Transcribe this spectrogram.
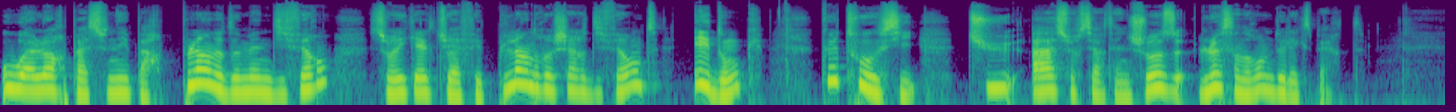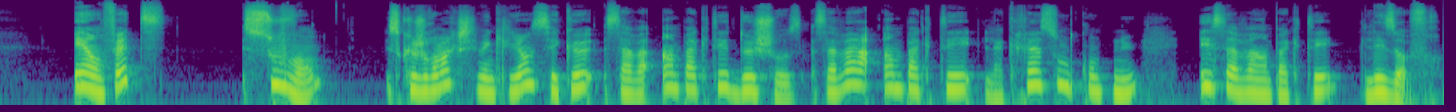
ou alors passionnée par plein de domaines différents, sur lesquels tu as fait plein de recherches différentes, et donc que toi aussi, tu as sur certaines choses le syndrome de l'experte. Et en fait, souvent, ce que je remarque chez mes clients, c'est que ça va impacter deux choses. Ça va impacter la création de contenu et ça va impacter les offres.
